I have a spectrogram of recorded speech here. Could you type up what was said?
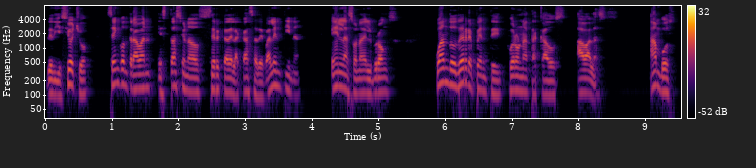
de 18, se encontraban estacionados cerca de la casa de Valentina, en la zona del Bronx, cuando de repente fueron atacados a balas. Ambos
